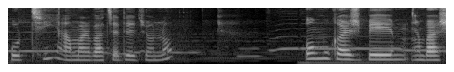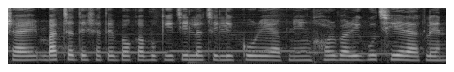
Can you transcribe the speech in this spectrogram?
করছি আমার বাচ্চাদের জন্য। অমুক আসবে বাসায়, বাচ্চাদের সাথে বকাবকি, চিল্লাচিল্লি করে আপনি ঘর বাড়ি গুছিয়ে রাখলেন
